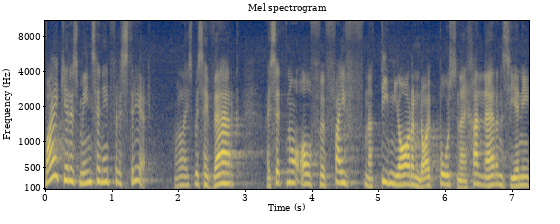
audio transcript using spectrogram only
Baie keer is mense net frustreerd. Want hy's by sy werk, hy sit nou al vir 5 na 10 jaar in daai pos en hy gaan nêrens heen nie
